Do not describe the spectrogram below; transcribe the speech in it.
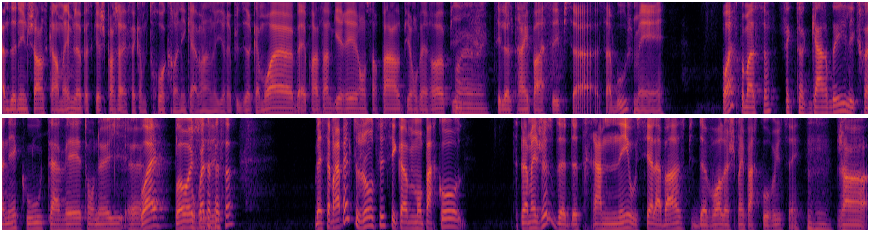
à me donner une chance quand même, là, parce que je pense que j'avais fait comme trois chroniques avant. là. Il aurait pu dire comme, ouais, ben, prends le temps de guérir, on s'en reparle, puis on verra. Puis, Ouais, ouais. là, le train est passé, puis ça, ça bouge, mais ouais, c'est pas mal ça. Fait que t'as gardé les chroniques où t'avais ton œil. euh, Ouais, ouais, ouais. Pourquoi t'as fait ça? Ben, ça me rappelle toujours, tu sais, c'est comme mon parcours. Ça permet juste de, de te ramener aussi à la base puis de voir le chemin parcouru, tu sais. Genre,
